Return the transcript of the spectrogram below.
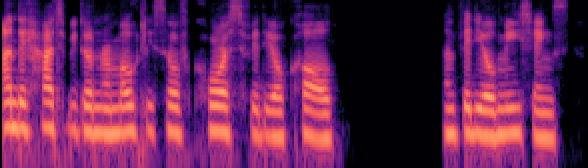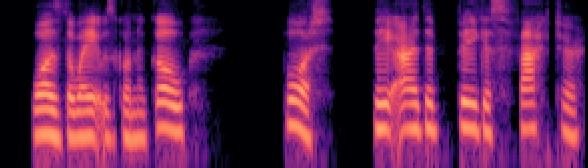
and they had to be done remotely. So of course, video call and video meetings was the way it was going to go. But they are the biggest factor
